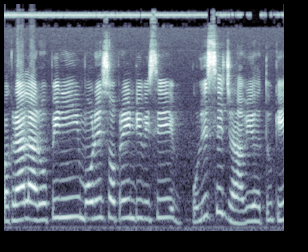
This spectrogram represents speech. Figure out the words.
પકડાયેલ આરોપીની મોડેસ ઓપરેન્ડી વિશે પોલીસે જણાવ્યું હતું કે,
